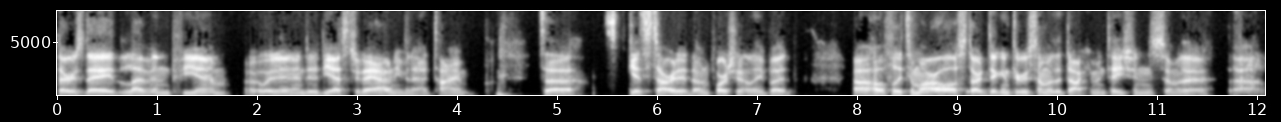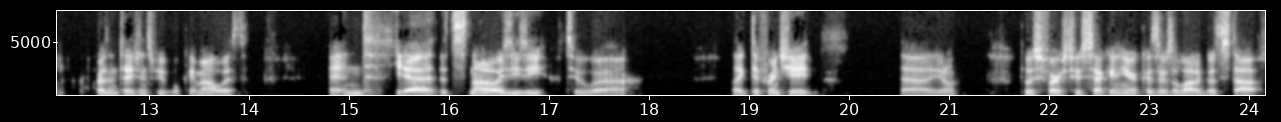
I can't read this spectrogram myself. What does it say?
Thursday, 11 p.m. Oh, it ended yesterday. I haven't even had time to get started, unfortunately. But uh, hopefully tomorrow I'll start digging through some of the documentation, some of the presentations people came out with, and yeah, it's not always easy to uh, like differentiate, uh, you know, who's first, who's second here because there's a lot of good stuff.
